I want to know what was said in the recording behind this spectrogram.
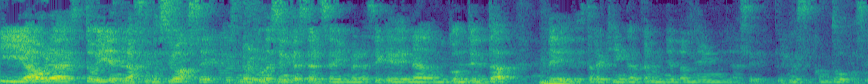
y ahora estoy en la Fundación ACE, que es una fundación que hace Alzheimer, así que nada, muy contenta de, estar aquí en Cataluña también hace tres meses como todo pasó.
